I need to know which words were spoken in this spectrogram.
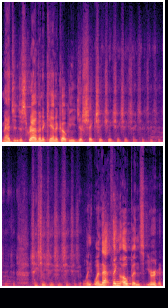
Imagine just grabbing a can of Coke and you just shake, shake, shake, shake, shake, shake, shake, shake, shake, shake, shake, shake, shake, shake, shake. When, when that thing opens, you're.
